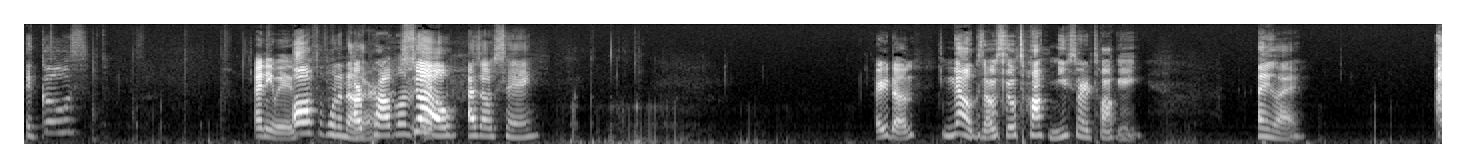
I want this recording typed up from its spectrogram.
It goes anyways, off of one another. Our problem So, as I was saying, are you done? no, because I was still talking. You started talking. Anyway,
